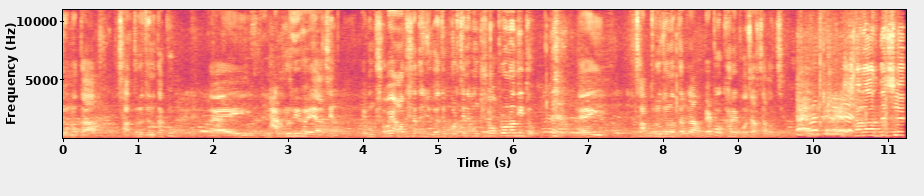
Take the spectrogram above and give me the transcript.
জনতা ছাত্র জনতা খুব আগ্রহী হয়ে আছেন এবং সবাই আমাদের সাথে যোগাযোগ করছেন এবং স্বপ্রণোদিত এই ছাত্র জনতাটা ব্যাপক হারে প্রচার চালাচ্ছে। সারা দেশে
